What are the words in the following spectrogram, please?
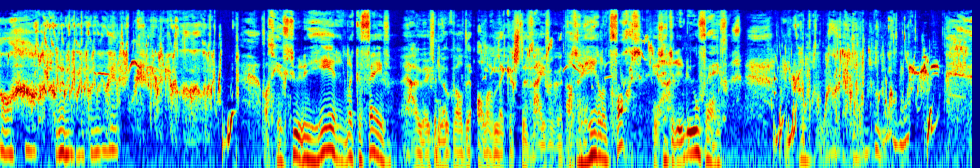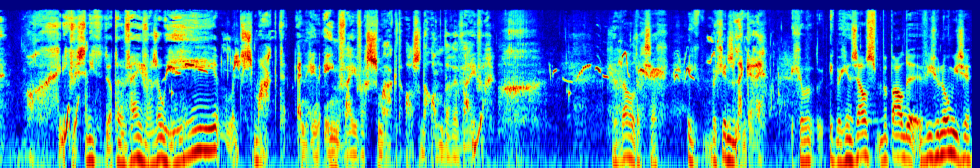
Oh, wat heeft u een heerlijke vijver. Ja, u heeft nu ook wel de allerlekkerste vijver gedaan. Wat een heerlijk vocht zit er in uw vijver. Och, ik wist niet dat een vijver zo heerlijk smaakte. En geen één vijver smaakt als de andere vijver. Geweldig zeg. Ik begin, Lekker, hè? ik begin zelfs bepaalde fysionomische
